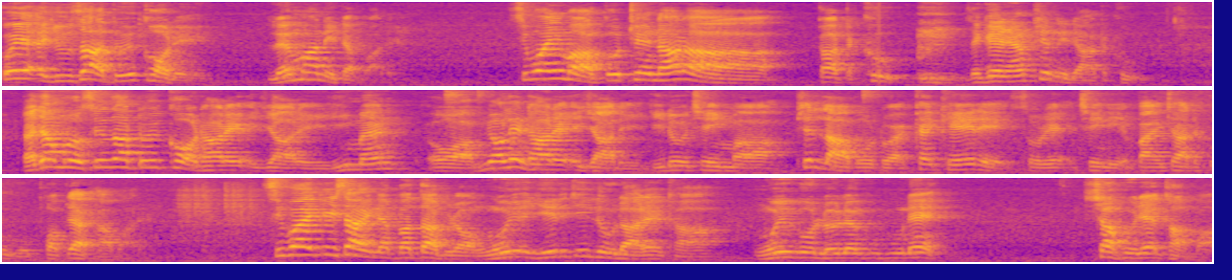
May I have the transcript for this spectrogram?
ကိုယ့်ရဲ့အယူဆအသွေးခေါ်တွေလွဲမနေတတ်ပါတယ်စီးပွားရေးမှာကိုထင်ထားတာကတစ်ခုတကယ်တမ်းဖြစ်နေတာတစ်ခုဒါကြောင့်မလို့စဉ်းစားတွေးခေါ်ထားတဲ့အရာတွေရီမန်ဟိုဟာမျှော်လင့်ထားတဲ့အရာတွေဒီလိုအချိန်မှာဖြစ်လာဖို့အတွက်ခက်ခဲတယ်ဆိုတဲ့အချိန်ဒီအပိုင်းခြားတစ်ခုကိုဖော်ပြထားပါတယ် စီးပွားရေးကိစ္စတွေနဲ့ပတ်သက်ပြီးတော့ငွေအရေးတကြီးလိုလာတဲ့အခါငွေကိုလွယ်လွယ်ကူကူနဲ့ရှာဖွေတဲ့အခါမှာ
